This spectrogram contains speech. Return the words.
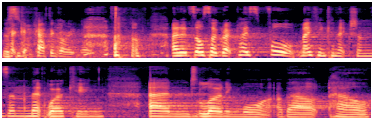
This- Ca- category. No. and it's also a great place for making connections and networking and learning more about how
